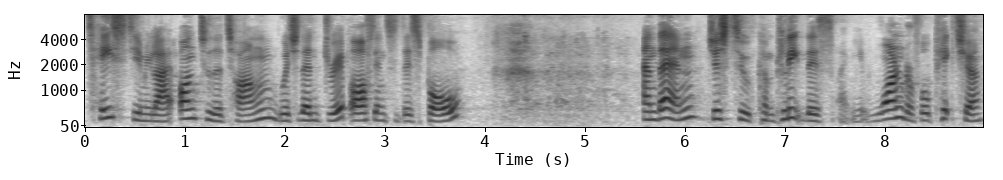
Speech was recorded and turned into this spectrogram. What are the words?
taste stimuli onto the tongue, which then drip off into this bowl. and then, just to complete this I mean, wonderful picture,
